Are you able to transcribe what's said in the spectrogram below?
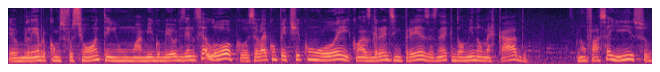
Eu me lembro como se fosse ontem um amigo meu dizendo: "Você é louco, você vai competir com o Oi, com as grandes empresas, né, que dominam o mercado" não faça isso.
